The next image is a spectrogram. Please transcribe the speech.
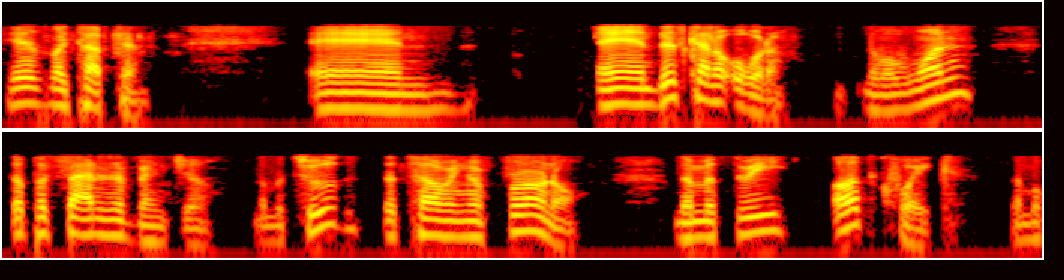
here's my top ten, and and this kind of order. Number one, the Poseidon Adventure. Number two, the Towering Inferno. Number three, Earthquake. Number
